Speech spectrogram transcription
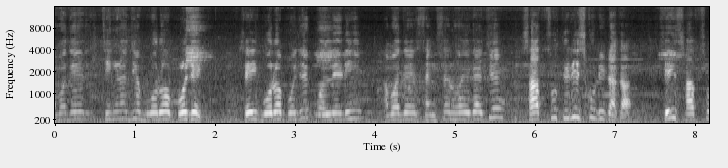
আমাদের চিংড়া যে বড় প্রজেক্ট সেই বড় প্রজেক্ট অলরেডি আমাদের স্যাংশন হয়ে গেছে সাতশো তিরিশ কোটি টাকা। সেই সাতশো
